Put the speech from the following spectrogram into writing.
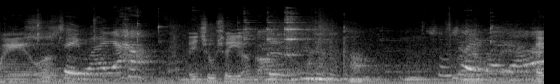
me quá Xì vậy. Á thì sushi đó có. Không xì vậy. Á thấy.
